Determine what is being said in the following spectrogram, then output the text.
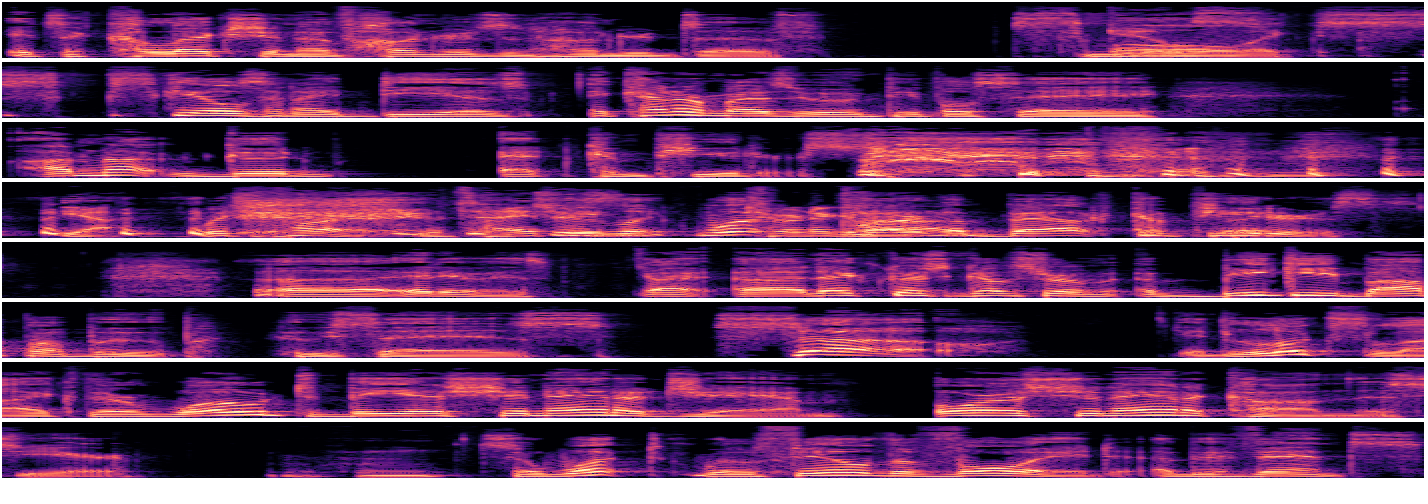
it's a collection of hundreds and hundreds of small Skills. like s- skills and ideas. It kind of reminds me when people say I'm not good at computers. Yeah, which part? The typing, Which is like what part on? about computers? Uh, anyways, all right. Uh, next question comes from Beaky Bapa Boop, who says, "So it looks like there won't be a Shenana Jam or a Shenanicon this year. Mhm. So what will fill the void of events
